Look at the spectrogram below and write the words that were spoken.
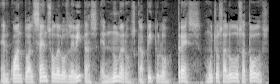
en cuanto al censo de los levitas en Números capítulo 3. Muchos saludos a todos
